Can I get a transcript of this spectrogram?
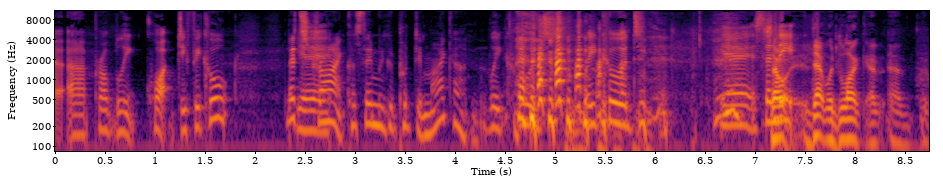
uh, probably quite difficult. let's Yeah. try because then we could put it in my garden. We could, we could. Yes, and So the- that would like a, a, a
